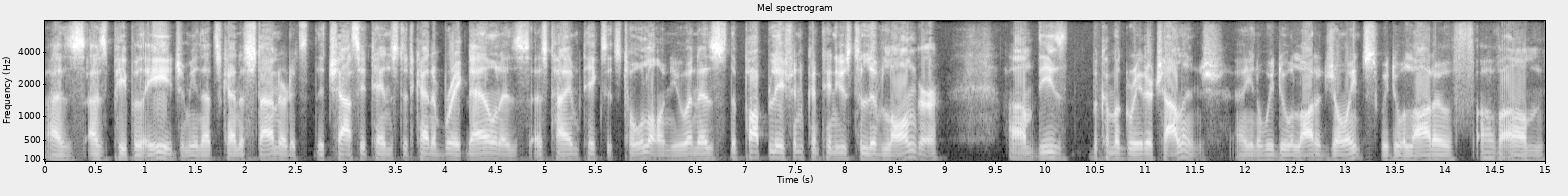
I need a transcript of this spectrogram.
as as people age. I mean, that's kind of standard. It's the chassis tends to kind of break down as as time takes its toll on you, and as the population continues to live longer, um, these become a greater challenge. Uh, you know, we do a lot of joints, we do a lot of of um,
